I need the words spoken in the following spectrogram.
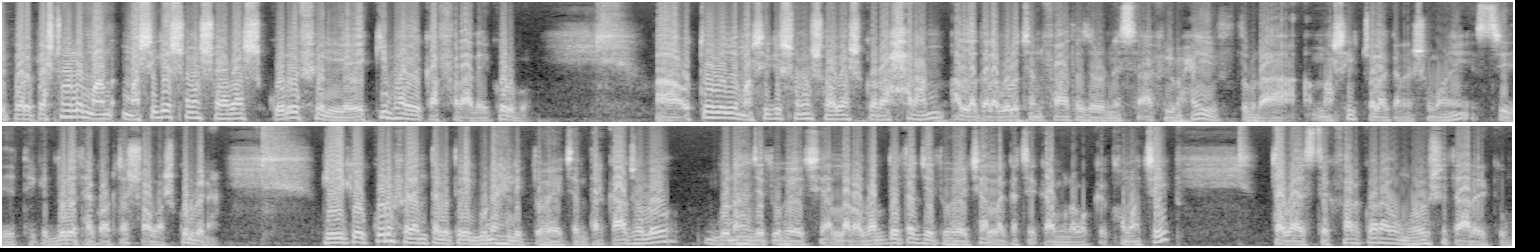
এরপরে প্রশ্ন হলো মাসিকের সময় সহবাস করে ফেললে কীভাবে কাফার আদায় করব? উত্তর হলো যে মাসিকের সময় সহবাস করা হারাম। আল্লাহ তালা বলেছেন ফায়াতাজরনিসা আফিল তোমরা মাসিক চলাকালীন সময় স্ত্রীদের থেকে দূরে থাকা, অর্থাৎ সহবাস করবে না। যদি কেউ করে ফেলেন, তাহলে তিনি গুনাহে লিপ্ত হয়েছেন। তার কাজ হলো গুনাহ যেহেতু হয়েছে, আল্লাহর অবাধ্যতা যেহেতু হয়েছে, আল্লাহর কাছে কামনাবাক্যে ক্ষমা চেয়ে তবা ইস্তেকফার করা এবং ভবিষ্যতে আর এরকম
